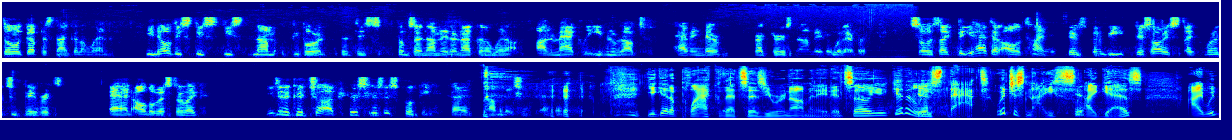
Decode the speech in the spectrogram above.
Don't Look Up is not going to win. You know, these these these nom- people are that these films that are nominated are not going to win automatically, even without having their directors nominated or whatever. So it's like that you have that all the time. There's going to be there's always like one or two favorites, and all the rest are like, you did a good job. Here's here's this cookie kind of nomination. you get a plaque that says you were nominated, so you get at Yeah. least that, which is nice, Yeah. I guess. I would,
